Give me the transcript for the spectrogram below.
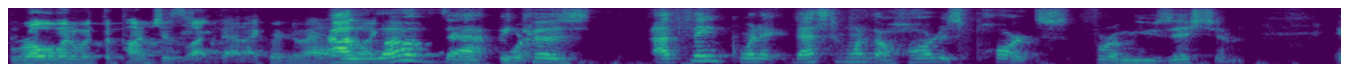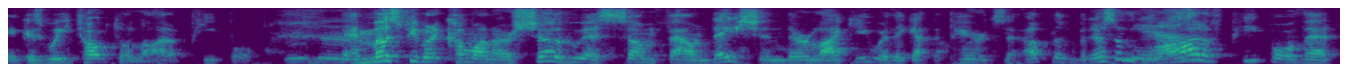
rolling with the punches like that. I couldn't imagine. I like love that because I think when it that's one of the hardest parts for a musician because we talk to a lot of people Mhm. and most people that come on our show who has some foundation they're like you where they got the parents that uplift them. but there's a Yeah. lot of people that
